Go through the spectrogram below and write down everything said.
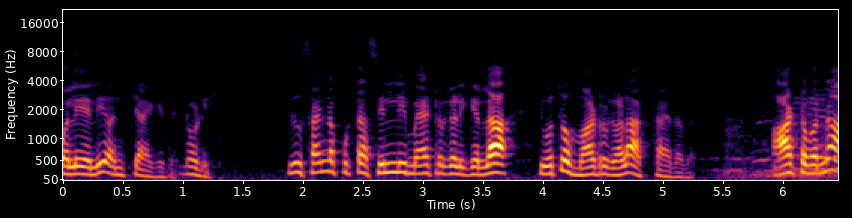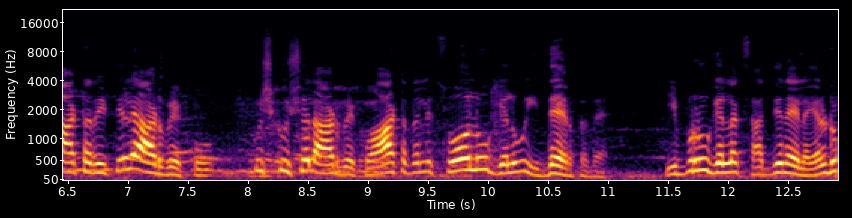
ಕೊಲೆಯಲ್ಲಿ ಅಂತ್ಯ ಆಗಿದೆ ನೋಡಿ, ಇದು ಸಣ್ಣ ಪುಟ್ಟ ಸಿಲ್ಲಿ ಮ್ಯಾಟ್ರ್ಗಳಿಗೆಲ್ಲ ಇವತ್ತು ಮರ್ಡ್ರ್ಗಳು ಆಗ್ತಾ ಇದ್ದಾವೆ. ಆಟವನ್ನು ಆಟ ರೀತಿಯಲ್ಲೇ ಆಡಬೇಕು, ಖುಷಿ ಖುಷಿಯಲ್ಲಿ ಆಡಬೇಕು. ಆಟದಲ್ಲಿ ಸೋಲು ಗೆಲುವು ಇದ್ದೇ ಇರ್ತದೆ. ಇಬ್ಬರೂ ಗೆಲ್ಲಕ್ಕೆ ಸಾಧ್ಯನೇ ಇಲ್ಲ. ಎರಡೂ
